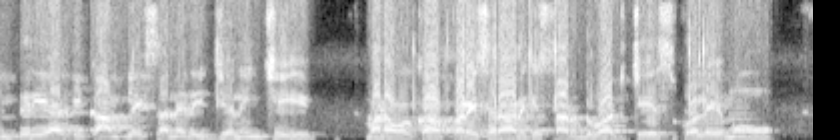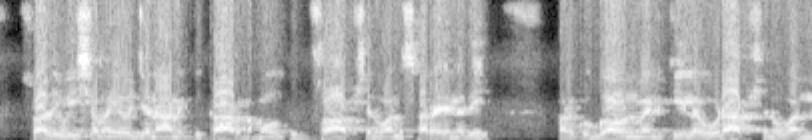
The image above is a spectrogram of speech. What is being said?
ఇంపీరియారిటీ కాంప్లెక్స్ అనేది జనించి మనం ఒక పరిసరానికి సర్దుబాటు చేసుకోలేము. సో అది విషమ యోజనానికి కారణం అవుతుంది సో ఆప్షన్ వన్ సరైనది. మనకు గవర్నమెంట్ కీలో కూడా ఆప్షన్ వన్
